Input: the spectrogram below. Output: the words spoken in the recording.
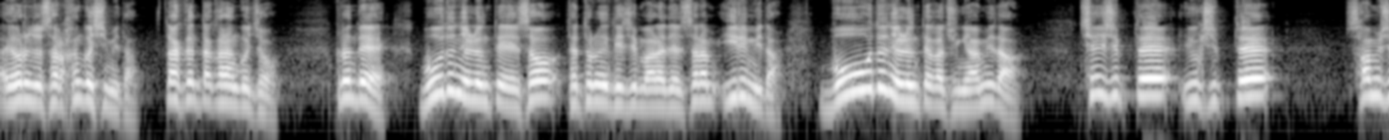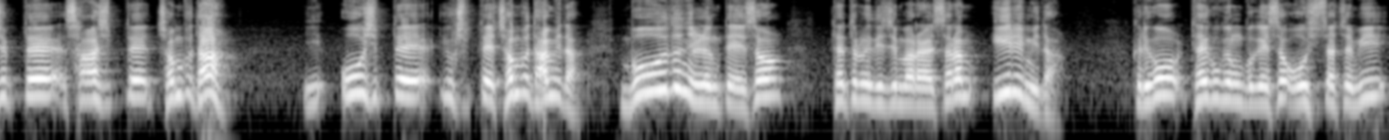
여론조사를 한 것입니다. 따끈따끈한 거죠. 그런데 모든 연령대에서 대통령이 되지 말아야 될 사람 1위입니다. 모든 연령대가 중요합니다. 70대, 60대, 30대, 40대 전부 다. 이 50대, 60대 전부 다입니다. 모든 연령대에서 대통령이 되지 말아야 할 사람 1위입니다. 그리고 대구 경북에서 54.2.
